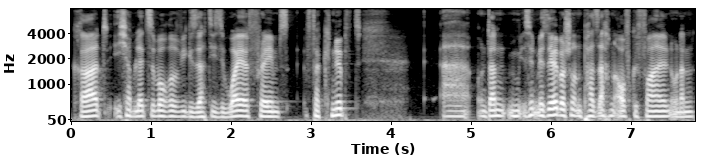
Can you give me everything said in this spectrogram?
Gerade, ich habe letzte Woche, wie gesagt, diese Wireframes verknüpft äh, und dann sind mir selber schon ein paar Sachen aufgefallen und dann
